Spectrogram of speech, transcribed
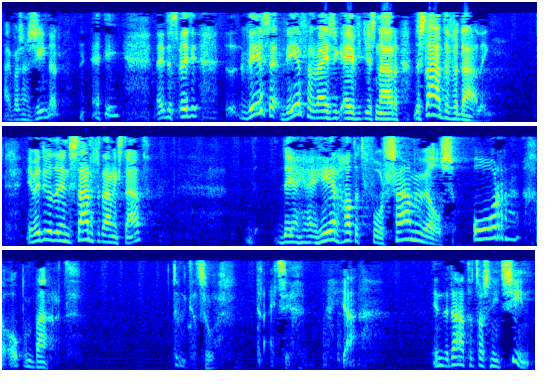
Hij was een ziener. Nee, nee dus weet je, weer, weer verwijs ik eventjes naar de Statenvertaling. Je weet u wat er in de Statenvertaling staat? De Heer had het voor Samuels oor geopenbaard. Toen ik dat zo las, draait zich. Ja, inderdaad, het was niet zien.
